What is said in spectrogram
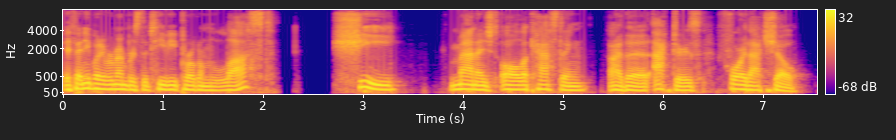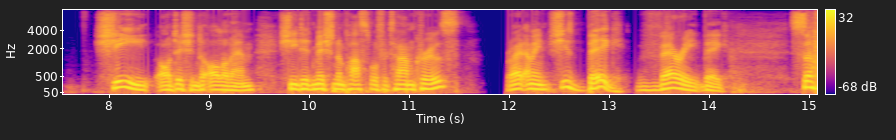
if anybody remembers the TV program Lost, she managed all the casting, uh, the actors for that show. She auditioned all of them. She did Mission Impossible for Tom Cruise, right? I mean, she's big, very big. So,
